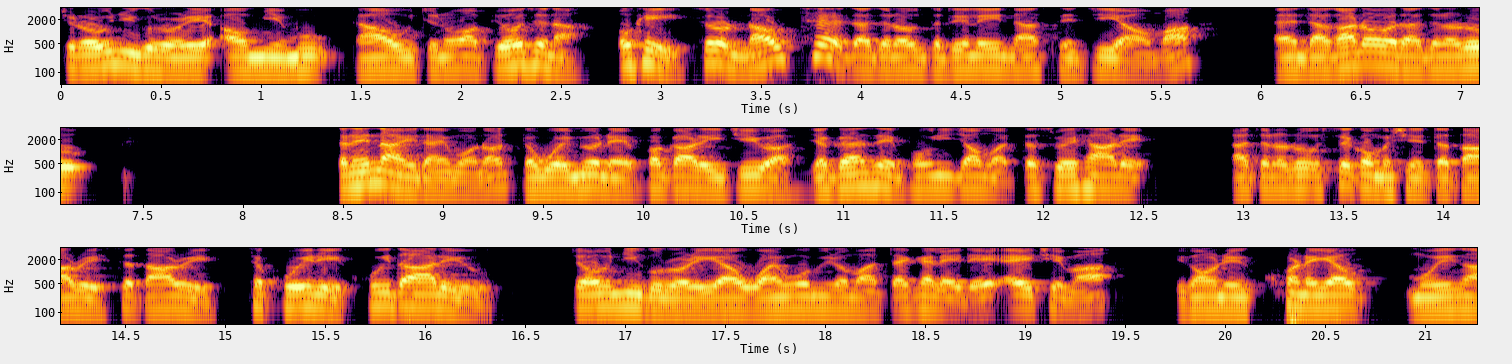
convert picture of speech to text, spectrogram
ကျွန်တော်တို့ညီကိုတွေအောင်မြင်မှုဒါကိုကျွန်တော်ကပြောချင်တာ okay ဆိုတော့နောက်ထပ်ဒါကျွန်တော်တို့သတင်းလေးနားဆင်ကြည့်အောင်ပါအဲဒါကတော့ဒါကျွန်တော်တို့တနင်္လာရီတိုင်းပေါ့နော်တဝယ်မြို့နယ်ပကာရီကြီးပါရကန်းစိန်ဘုံကြီးကျောင်းမှာတဆွဲထားတဲ့ဒါကျွန်တော်တို့စစ်ကော်မရှင်တပ်သားတွေစစ်သားတွေစစ်ခွေးတွေခွေးသားတွေကိုကျောင်းညီကိုတွေကဝိုင်းဝန်းပြီးတော့မှတိုက်ခတ်လိုက်တယ်အဲ့ဒီအချိန်မှာဒီကောင်တွေ9ယောက်မွေးငါ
